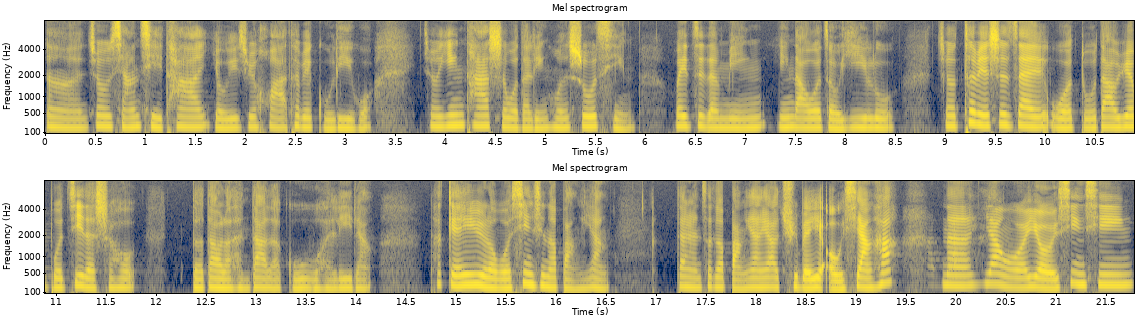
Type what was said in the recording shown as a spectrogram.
嗯，就想起他有一句话特别鼓励我，就因他使我的灵魂苏醒，为自己的名引导我走义路。就特别是在我读到约伯记的时候，得到了很大的鼓舞和力量。他给予了我信心的榜样，当然这个榜样要区别于偶像哈。那让我有信心，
